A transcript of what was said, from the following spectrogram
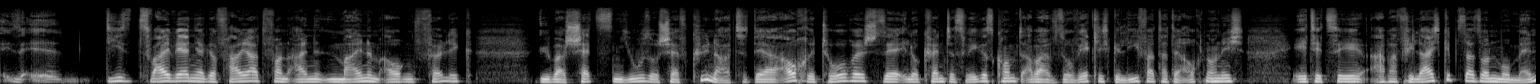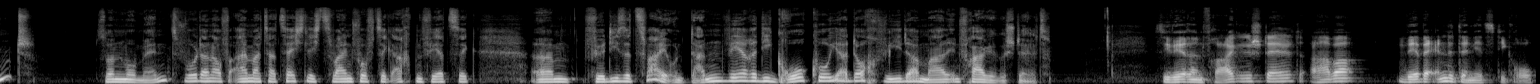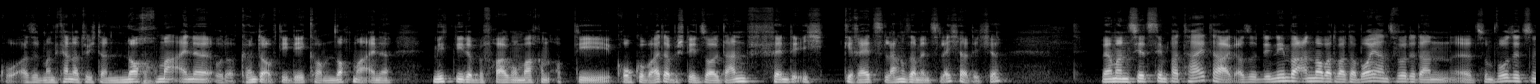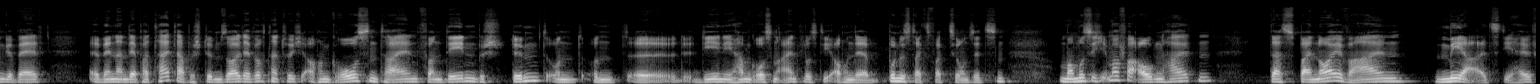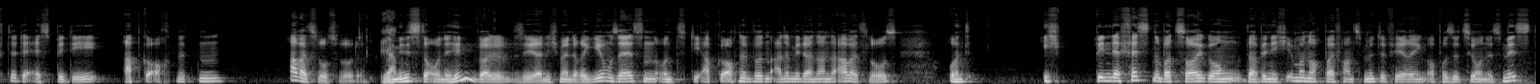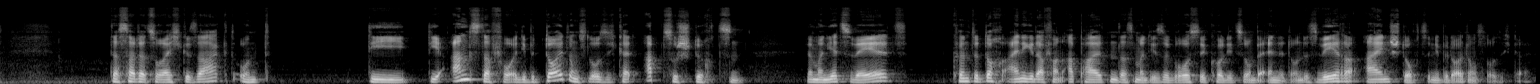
Die zwei werden ja gefeiert von einem in meinen Augen völlig überschätzten Juso-Chef Kühnert, der auch rhetorisch sehr eloquent des Weges kommt, aber so wirklich geliefert hat er auch noch nicht, etc. Aber vielleicht gibt's da so einen Moment, so ein Moment, wo dann auf einmal tatsächlich 52, 48 ähm, für diese zwei. Und dann wäre die GroKo ja doch wieder mal in Frage gestellt. Sie wäre in Frage gestellt, aber wer beendet denn jetzt die GroKo? Also man kann natürlich dann noch mal eine oder könnte auf die Idee kommen, noch mal eine Mitgliederbefragung machen, ob die GroKo weiter bestehen soll. Dann fände ich, gerät es langsam ins Lächerliche wenn man es jetzt den Parteitag, also den nehmen wir an, Norbert Walter-Borjans würde dann äh, zum Vorsitzenden gewählt, äh, wenn dann der Parteitag bestimmen soll, der wird natürlich auch in großen Teilen von denen bestimmt und, und äh, diejenigen haben großen Einfluss, die auch in der Bundestagsfraktion sitzen. Und man muss sich immer vor Augen halten, dass bei Neuwahlen mehr als die Hälfte der SPD-Abgeordneten arbeitslos würde. Ja. Die Minister ohnehin, weil sie ja nicht mehr in der Regierung säßen und die Abgeordneten würden alle miteinander arbeitslos. Und ich bin der festen Überzeugung, da bin ich immer noch bei Franz Müntefering, Opposition ist Mist. Das hat er zu Recht gesagt. Und die, die Angst davor, in die Bedeutungslosigkeit abzustürzen, wenn man jetzt wählt, könnte doch einige davon abhalten, dass man diese große Koalition beendet. Und es wäre ein Sturz in die Bedeutungslosigkeit.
